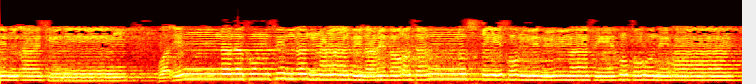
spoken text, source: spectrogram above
للآكلين. وإن لكم في الأنعام لعبرة نسقيكم مما في بطونها.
